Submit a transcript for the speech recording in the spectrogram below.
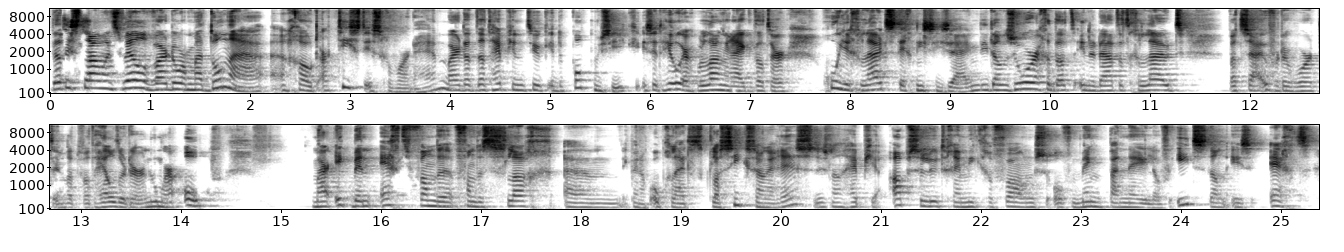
Dat is trouwens wel waardoor Madonna een groot artiest is geworden. Hè? Maar dat, dat heb je natuurlijk in de popmuziek. Is het heel erg belangrijk dat er goede geluidstechnici zijn. Die dan zorgen dat inderdaad het geluid wat zuiverder wordt en wat, wat helderder, noem maar op. Maar ik ben echt van de, van de slag. Um, ik ben ook opgeleid als klassiek zangeres. Dus dan heb je absoluut geen microfoons of mengpanelen of iets. Dan is echt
